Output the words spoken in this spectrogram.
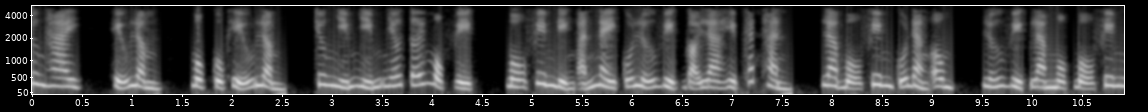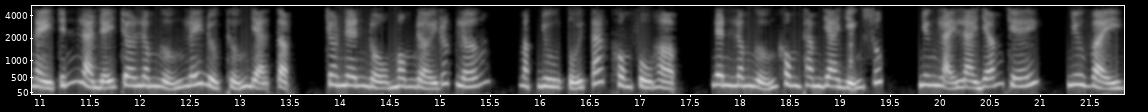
chương 2, hiểu lầm, một cuộc hiểu lầm, chương nhiễm nhiễm nhớ tới một việc, bộ phim điện ảnh này của Lữ Việt gọi là Hiệp Khách Hành, là bộ phim của đàn ông, Lữ Việt làm một bộ phim này chính là để cho Lâm Ngưỡng lấy được thưởng giả tập, cho nên độ mong đợi rất lớn, mặc dù tuổi tác không phù hợp, nên Lâm Ngưỡng không tham gia diễn xuất, nhưng lại là giám chế, như vậy,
